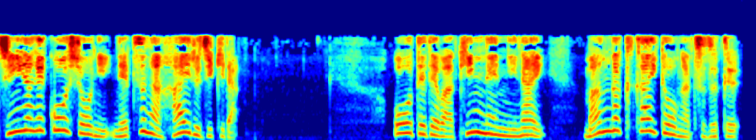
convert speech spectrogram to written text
賃上げ交渉に熱が入る時期だ。大手では近年にない満額回答が続く。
